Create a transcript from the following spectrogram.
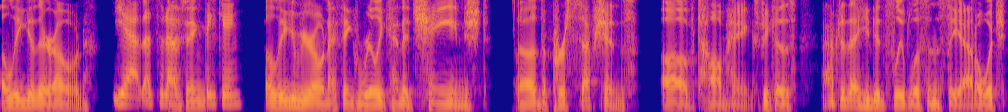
A League of Their Own. Yeah, that's what I, I was think thinking. A League of Your Own, I think, really kind of changed uh, the perceptions of Tom Hanks because after that he did Sleepless in Seattle, which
